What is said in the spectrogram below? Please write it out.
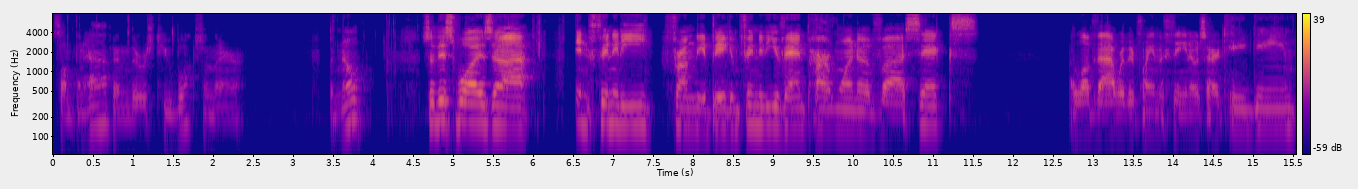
something happened. There was two books in there. But no. So this was, uh, Infinity from the big Infinity event, part one of uh, six. I love that where they're playing the Thanos arcade game.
